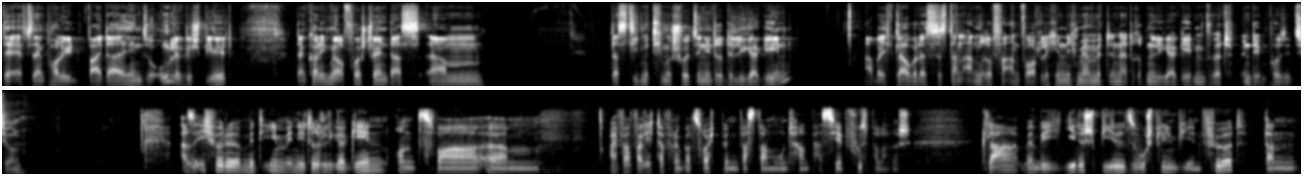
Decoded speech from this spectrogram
der FC St. Pauli weiterhin so unglücklich spielt, dann könnte ich mir auch vorstellen, dass ähm, dass die mit Timo Schulz in die dritte Liga gehen. Aber ich glaube, dass es dann andere Verantwortliche nicht mehr mit in der dritten Liga geben wird in den Positionen. Also ich würde mit ihm in die dritte Liga gehen und zwar ähm, einfach, weil ich davon überzeugt bin, was da momentan passiert, fußballerisch. Klar, wenn wir jedes Spiel so spielen wie in Fürth, dann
